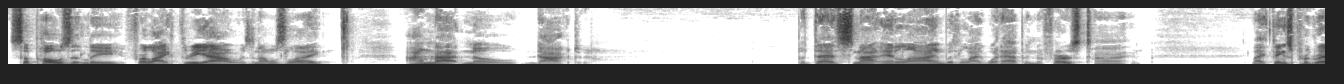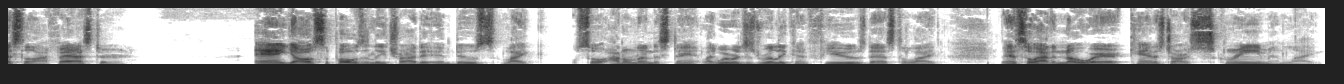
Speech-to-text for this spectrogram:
supposedly for like three hours, and I was like, I'm not no doctor, but that's not in line with like what happened the first time. Like things progressed a lot faster, and y'all supposedly tried to induce like so I don't understand. Like we were just really confused as to like, and so out of nowhere, Candace starts screaming like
